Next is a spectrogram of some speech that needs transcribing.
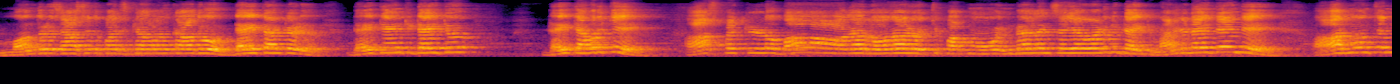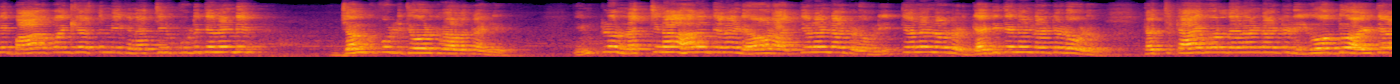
మందులు శాశ్వత పరిష్కారం కాదు. డైట్ అంటాడు. డైట్ ఏంటి డైట్? డైట్ ఎవరికి? హాస్పిటల్లో బాగా రోగాలు వచ్చి పాపము ఇంబ్యాలెన్స్ అయ్యేవాడికి డైట్ మనకి డైట్ ఏంటి? హార్మోన్స్ అన్నీ బాగా పనిచేస్తే మీకు నచ్చిన ఫుడ్ తినండి. జంక్ ఫుడ్ జోలికి వెళ్ళకండి. ఇంట్లో నచ్చిన ఆహారం తినండి. ఆవిడ అది తినండి అంటాడు ఒకడు ఇది తినండి అంటాడు గడ్డి తినండి అంటాడు ఒకడు కచ్చి కాయగూరలు తినండి అంటాడు. ఇవ్వద్దు అవి తిన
